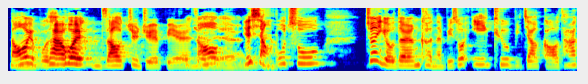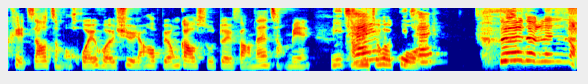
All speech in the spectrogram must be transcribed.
然后也不太会你知道拒绝别人，嗯、然后也想不出。就有的人可能比如说 EQ 比较高，他可以知道怎么回回去，然后不用告诉对方，但是场面你场面就会过。对对对，类似这种。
